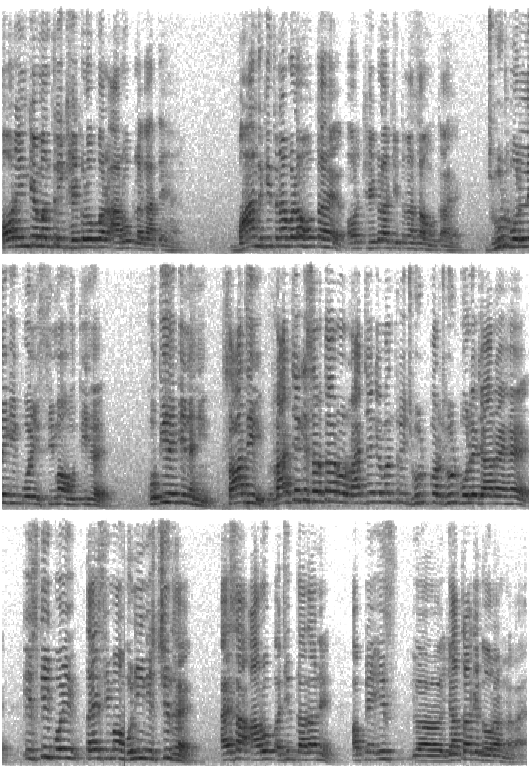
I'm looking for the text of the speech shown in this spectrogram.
और इनके मंत्री खेकड़ों पर आरोप लगाते हैं। बाँध कितना बड़ा होता है और खेकड़ा कितना सा होता है, झूठ बोलने की कोई सीमा होती है होती है कि नहीं? साथ ही राज्य की सरकार और राज्य के मंत्री झूठ पर झूठ बोले जा रहे हैं। इसकी कोई तय सीमा होनी निश्चित है, ऐसा आरोप अजीत दादा ने अपने इस यात्रा के दौरान लगाया।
